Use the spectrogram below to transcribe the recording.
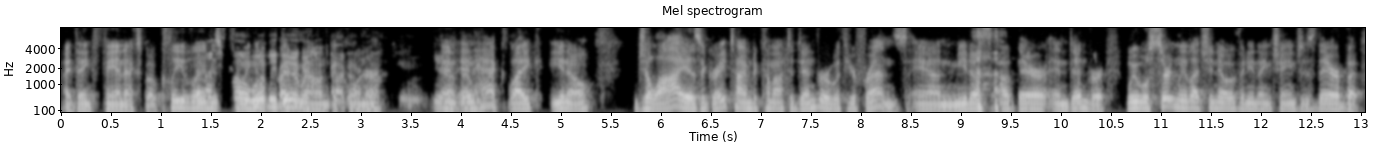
i think fan expo cleveland fan is coming up right around the corner yeah, and, and heck like you know July is a great time to come out to Denver with your friends and meet us out there in Denver. We will certainly let you know if anything changes there. But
